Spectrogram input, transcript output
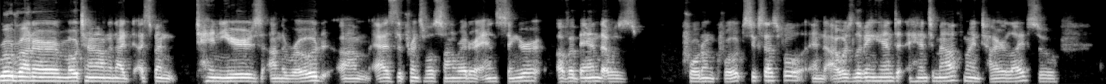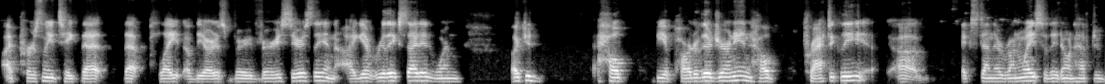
Roadrunner, Motown, and I, I spent 10 years on the road um, as the principal songwriter and singer of a band that was quote unquote successful and i was living hand to, hand to mouth my entire life. So i personally take that that plight of the artist very very seriously and i get really excited when i could help be a part of their journey and help practically uh, extend their runway so they don't have to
